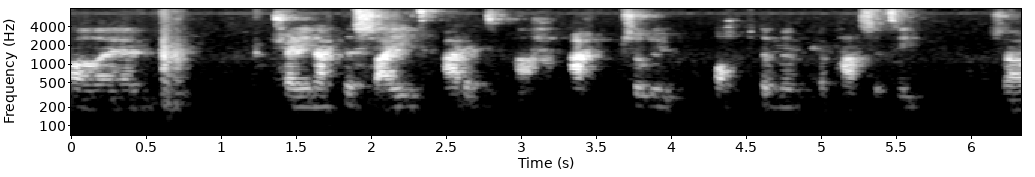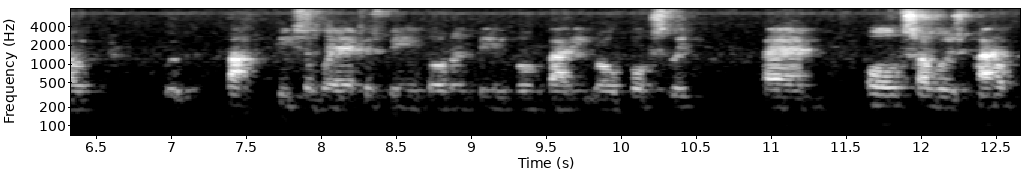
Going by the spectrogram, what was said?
um, train at the site at its absolute optimum capacity. So that piece of work has been done and being done very robustly. Um, also as well,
